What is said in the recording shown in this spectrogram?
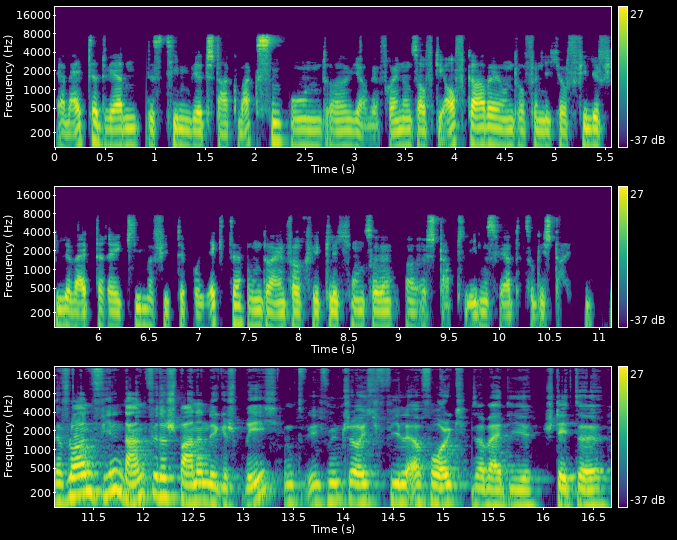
erweitert werden. Das Team wird stark wachsen und äh, ja, wir freuen uns auf die Aufgabe und hoffentlich auf viele, viele weitere klimafitte Projekte, um da einfach wirklich unsere äh, Stadt lebenswert zu gestalten. Ja, Florian, vielen Dank für das spannende Gespräch und ich wünsche euch viel Erfolg dabei, die Städte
